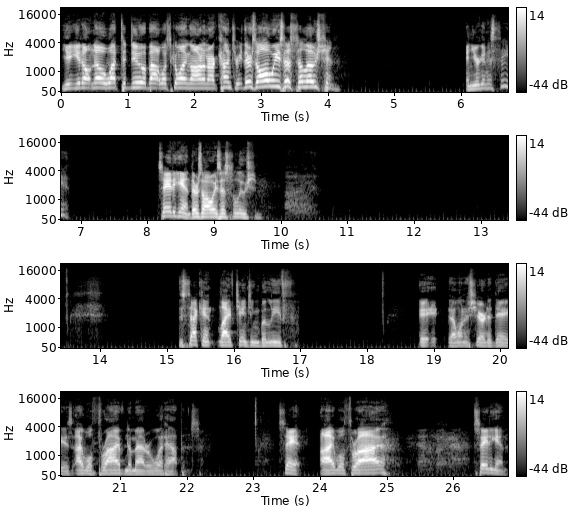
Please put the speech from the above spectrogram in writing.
You, you don't know what to do about what's going on in our country. There's always a solution. And you're going to see it. Say it again. There's always a solution. The second life changing belief that I want to share today is I will thrive no matter what happens. Say it. I will thrive. Say it again.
